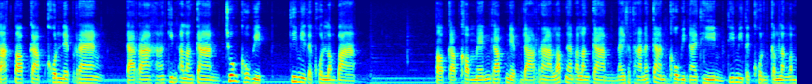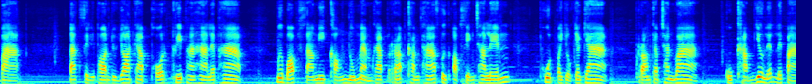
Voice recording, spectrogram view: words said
ตั๊กตอบกลับคนเหน็บแรง ดาราหากินอลังการช่วงโควิด ที่มีแต่คนลำบาก ตอบกลับคอมเมนต์ครับเหน็บดารารับงานอลังการในสถานการณ์โควิด -19 ที่มีแต่คนกำลังลำบาก ตั๊กศิริพรอยู่ยอดครับโพสต์คลิปฮาๆและภาพ เมื่อบ๊อบสามีของหนูแหม่มครับรับคำท้าฝึกออกเสียง challenge พูดประโยคยากๆ พร้อมแคปชั่นว่า กูขำเยี่ยวเล็ดเลยป๋า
